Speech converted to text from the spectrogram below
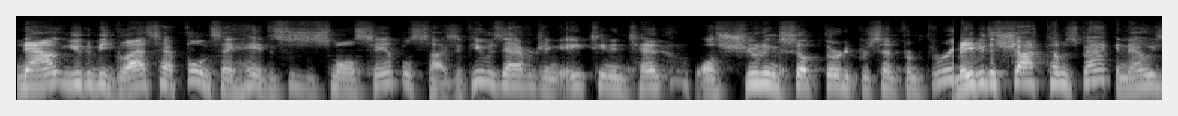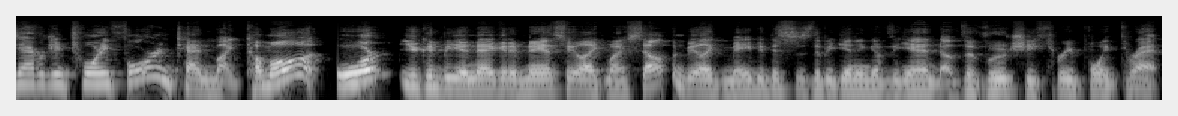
Now you could be glass half full and say, hey, this is a small sample size. If he was averaging 18 and 10 while shooting sub 30% from three, maybe the shot comes back and now he's averaging 24 and 10, Mike. Come on. Or you could be a negative Nancy like myself and be like, maybe this is the beginning of the end of the Vucci three point threat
